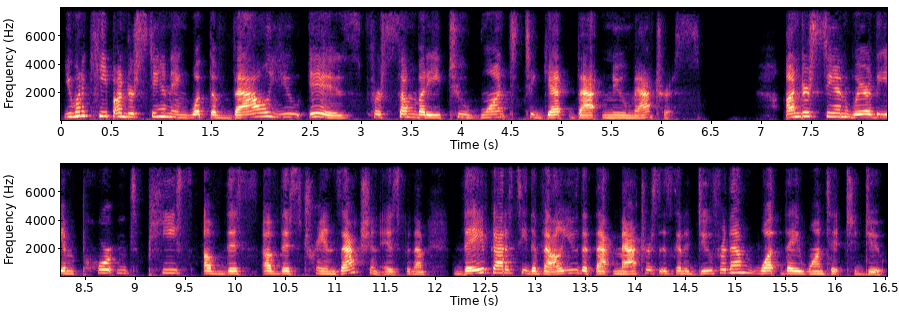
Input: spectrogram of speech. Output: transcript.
you want to keep understanding what the value is for somebody to want to get that new mattress. Understand where the important piece of this of this transaction is for them. They've got to see the value that that mattress is going to do for them, what they want it to do.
